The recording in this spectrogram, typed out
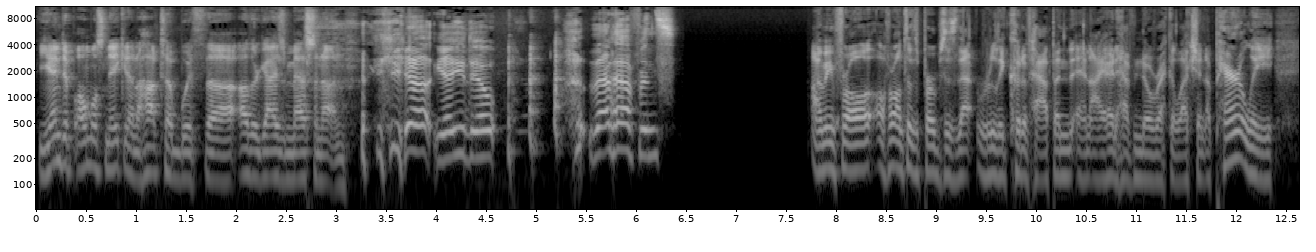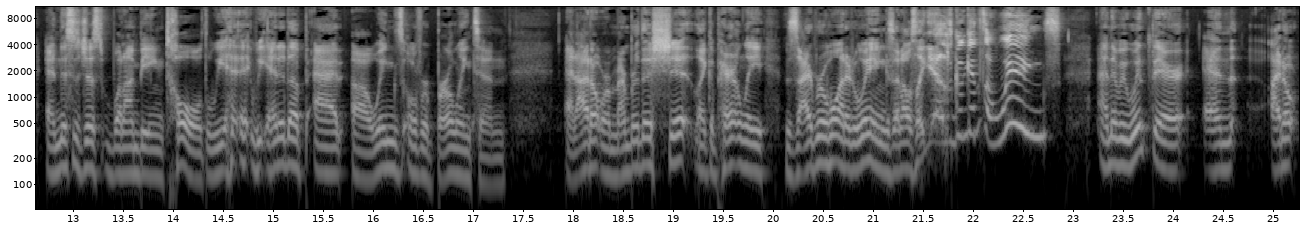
You end up almost naked in a hot tub with uh, other guys messing on. yeah, yeah, you do. that happens. I mean, for all for all intents and purposes, that really could have happened, and I had have no recollection. Apparently, and this is just what I'm being told. We we ended up at uh, Wings over Burlington, and I don't remember this shit. Like, apparently, Zyber wanted wings, and I was like, "Yeah, let's go get some wings." And then we went there, and I don't.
